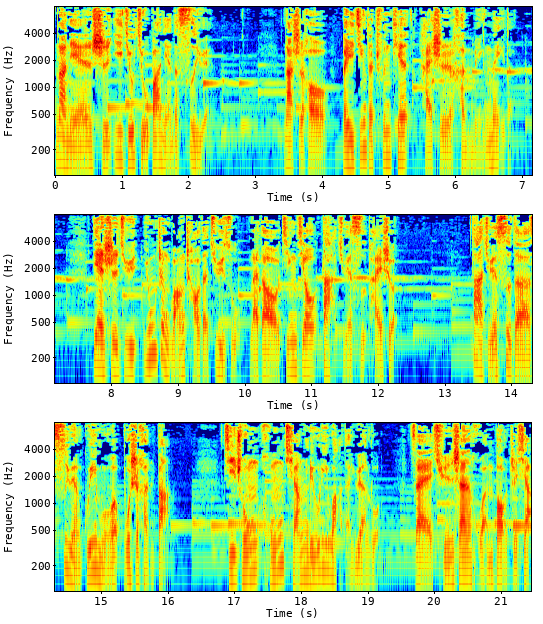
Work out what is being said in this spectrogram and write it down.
那年是一九九八年的四月，那时候北京的春天还是很明媚的。电视剧《雍正王朝》的剧组来到京郊大觉寺拍摄。大觉寺的寺院规模不是很大，几重红墙琉璃瓦的院落，在群山环抱之下，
